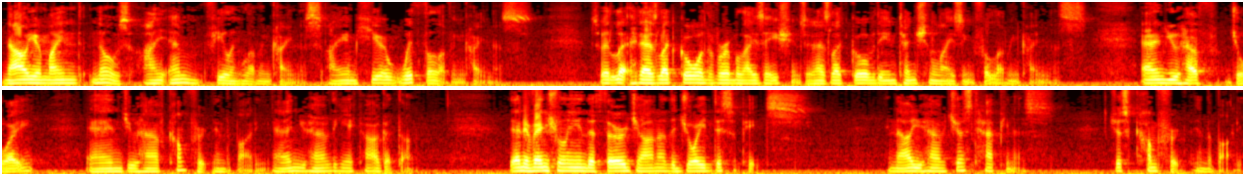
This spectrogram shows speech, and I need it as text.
Now your mind knows, I am feeling loving kindness. I am here with the loving kindness. So it, it has let go of the verbalizations. It has let go of the intentionalizing for loving kindness and you have joy and you have comfort in the body and you have the ekaggata. Then eventually in the third jhana, the joy dissipates. And now you have just happiness, just comfort in the body.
